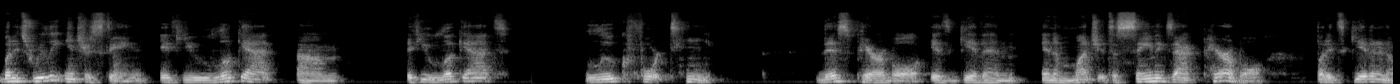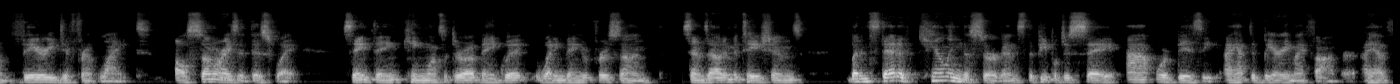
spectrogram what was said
But it's really interesting if you look at um, if you look at Luke 14, this parable is given in a much it's the same exact parable but it's given in a very different light i'll summarize it this way same thing king wants to throw a banquet wedding banquet for his son sends out invitations. But instead of killing the servants the people just say ah we're busy. I have to bury my father. I have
